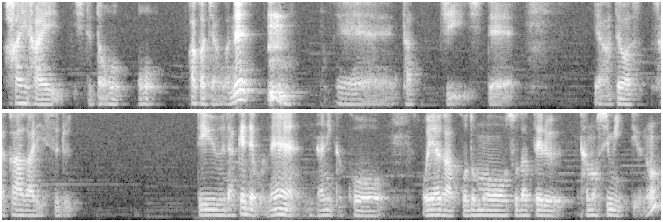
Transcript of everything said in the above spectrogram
ハイハイしてたおお赤ちゃんがね、えー、タッチして、いやがては逆上がりするっていうだけでもね、何かこう、親が子供を育てる楽しみっていうの？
